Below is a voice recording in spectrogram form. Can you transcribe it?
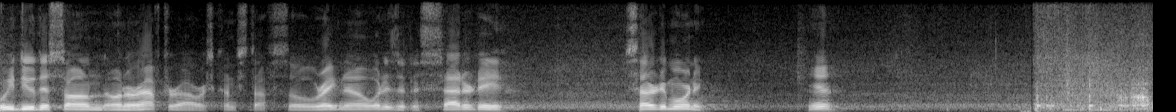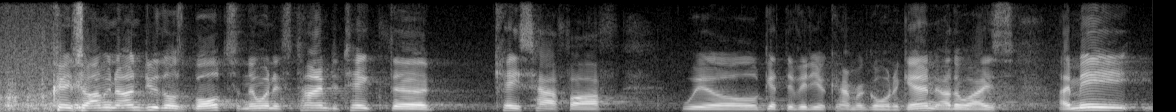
we do this on, on our after hours kind of stuff. So right now, what is it? It's Saturday, Saturday morning. Yeah. Okay, so I'm going to undo those bolts, and then when it's time to take the case half off, we'll get the video camera going again. Otherwise, I may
